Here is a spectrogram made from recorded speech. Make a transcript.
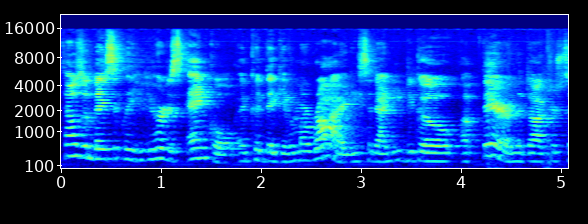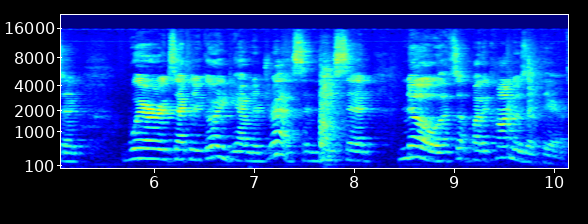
tells him basically he hurt his ankle and could they give him a ride? He said, I need to go up there. And the doctor said, Where exactly are you going? Do you have an address? And he said, No, that's up by the condos up there.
